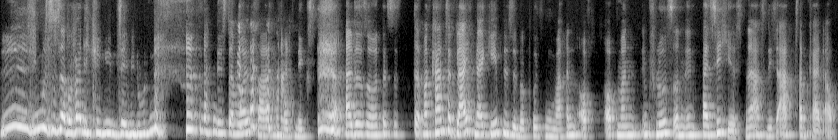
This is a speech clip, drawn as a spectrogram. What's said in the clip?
äh, ich muss es aber fertig kriegen in zehn Minuten, dann ist der Wollfaden halt nichts. Also so, das ist, man kann so gleich eine Ergebnisüberprüfung machen, ob, ob man im Fluss und in, bei sich ist. Ne? Also diese Achtsamkeit auch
